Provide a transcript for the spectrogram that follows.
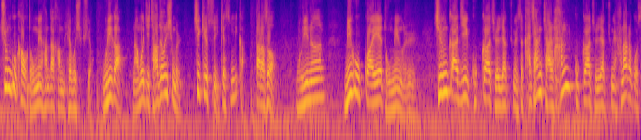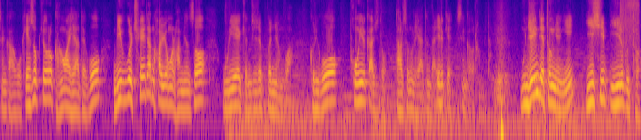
중국하고 동맹한다 하면 해보십시오. 우리가 나머지 자존심을 지킬 수 있겠습니까? 따라서 우리는 미국과의 동맹을 지금까지 국가 전략 중에서 가장 잘한 국가 전략 중에 하나라고 생각하고 계속적으로 강화해야 되고 미국을 최대한 활용을 하면서 우리의 경제적 번영과 그리고 통일까지도 달성을 해야 된다 이렇게 생각을 합니다. 문재인 대통령이 22일부터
